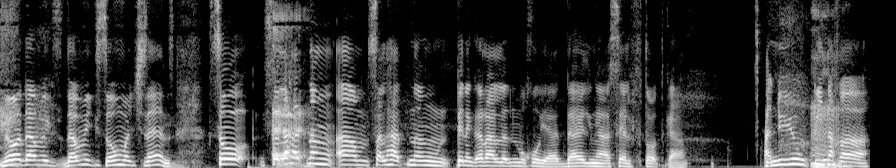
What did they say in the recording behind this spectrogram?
No, that makes that makes so much sense. So, sa lahat ng um sa lahat ng pinag-aralan mo kuya dahil nga self-taught ka, ano yung pinaka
